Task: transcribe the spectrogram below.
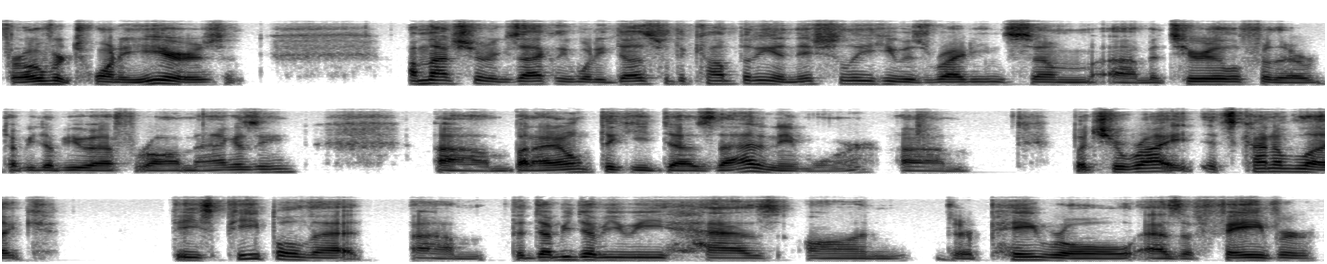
for over 20 years i'm not sure exactly what he does for the company initially he was writing some uh, material for their wwf raw magazine um, but i don't think he does that anymore um, but you're right. It's kind of like these people that um, the WWE has on their payroll as a favor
